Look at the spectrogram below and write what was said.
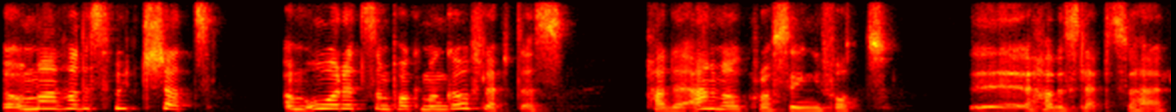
om man hade switchat, om året som Pokémon Go släpptes hade Animal Crossing fått, eh, hade släppts så här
